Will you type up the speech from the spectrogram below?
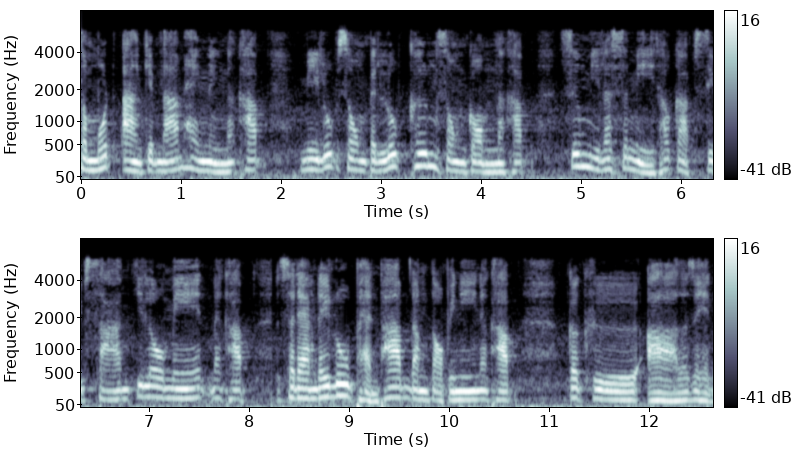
สมมติอ่างเก็บน้ำแห่งหนึ่งนะครับ มีรูปทรงเป็นรูปครึ่งทรงกลมนะครับ ซึ่งมีรัศมีเท่ากับ 13 กิโลเมตรนะครับ แสดงได้รูปแผนภาพดังต่อไปนี้นะครับ ก็คืออเราจะเห็น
